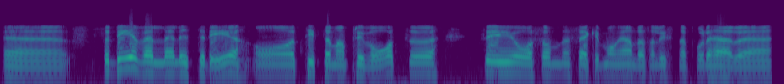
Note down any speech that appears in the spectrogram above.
Eh, så det är väl lite det. Och tittar man privat så ser jag som säkert många andra som lyssnar på det här, eh,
